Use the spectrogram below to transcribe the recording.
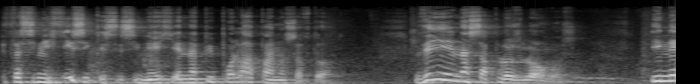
Θα συνεχίσει και στη συνέχεια να πει πολλά πάνω σε αυτό. Δεν είναι ένας απλός λόγος. Είναι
